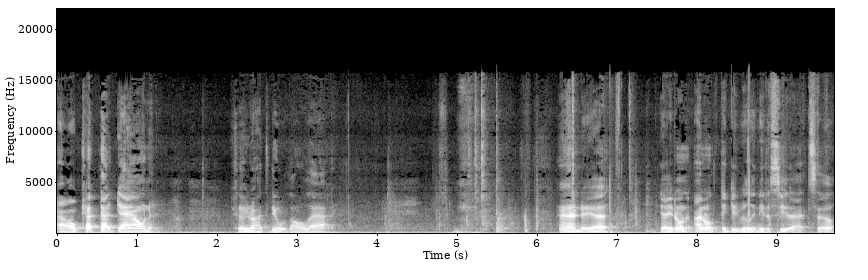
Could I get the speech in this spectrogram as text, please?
I'll cut that down so you don't have to deal with all that. And uh, yeah, I don't I don't think you really need to see that, so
